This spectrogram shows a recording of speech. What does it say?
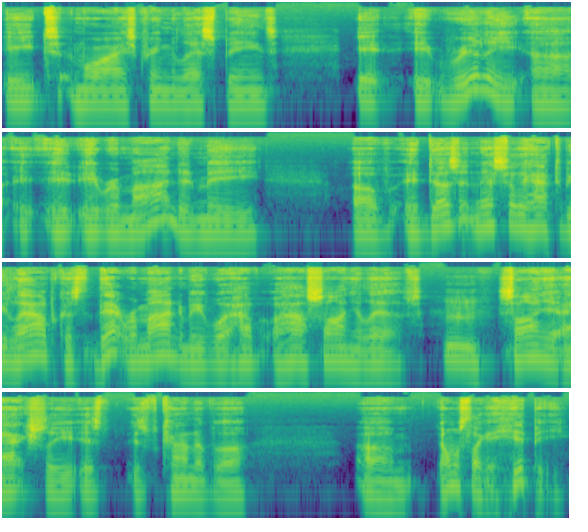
eat more ice cream and less beans. It it really uh, it, it reminded me of it doesn't necessarily have to be loud because that reminded me what how how Sonia lives. Hmm. Sonia actually is is kind of a um, almost like a hippie,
